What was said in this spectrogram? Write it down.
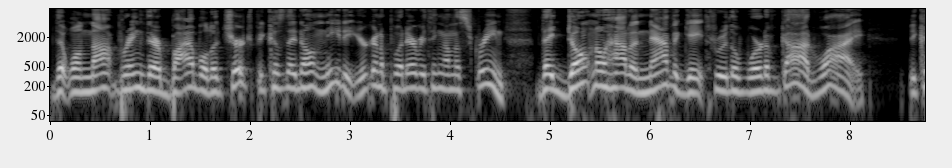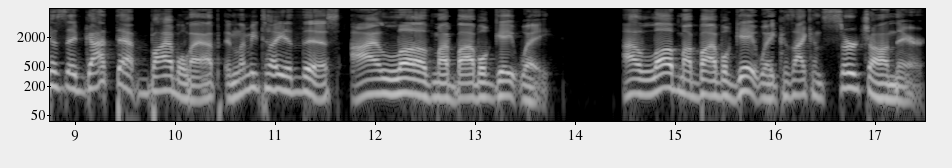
that will not bring their Bible to church because they don't need it. You're going to put everything on the screen. They don't know how to navigate through the Word of God. Why? Because they've got that Bible app. And let me tell you this I love my Bible Gateway. I love my Bible Gateway because I can search on there.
